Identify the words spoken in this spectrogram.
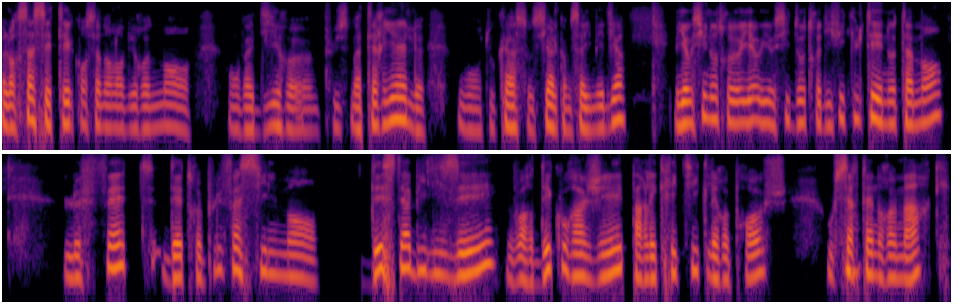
alors ça, c'était concernant l'environnement, on va dire plus matériel ou en tout cas social comme ça immédiat. Mais il y a aussi une autre, il y a aussi d'autres difficultés, notamment le fait d'être plus facilement déstabilisé, voire découragé par les critiques, les reproches ou mmh. certaines remarques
